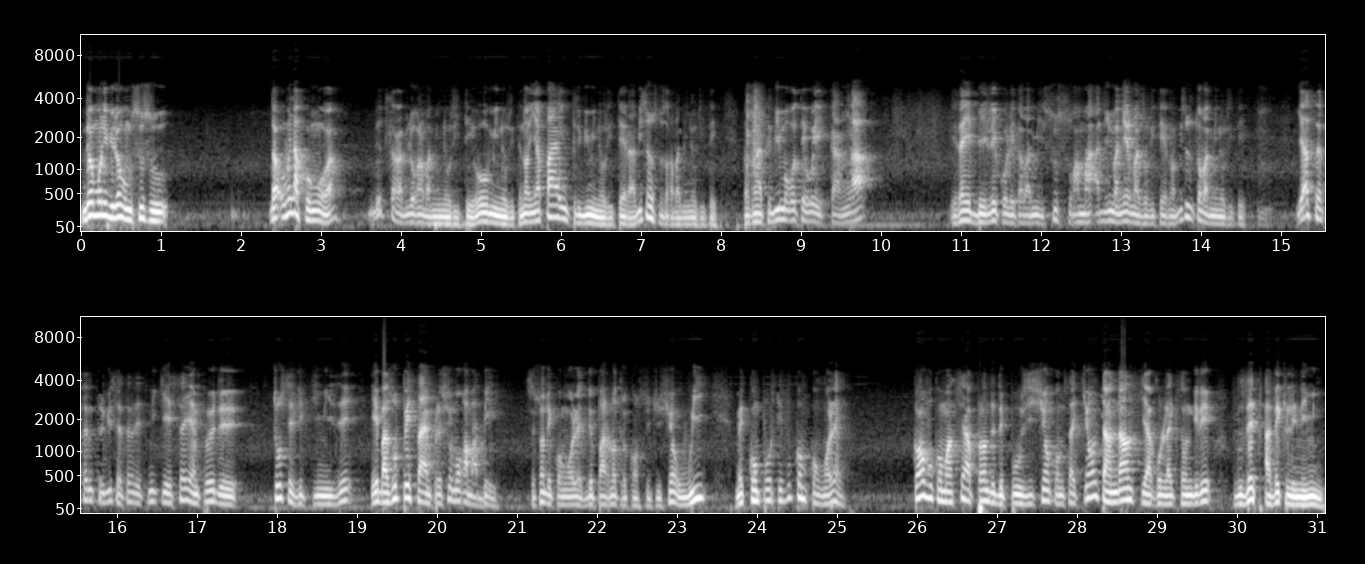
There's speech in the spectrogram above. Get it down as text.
Nde omoni biloko mosusu Da- omoni na congo ah, botikaka biloko na baminorité o minorité. Non il n'y a pas une tribu minoritaire baminorité parce que na tribu moko te oyo ekanga eza ebele koleka bamisusu en ma- d'une manière majoritaire. Non baminorité il y a certaines tribus certaines ethnies qui essayent un peu de tous se victimiser et bazopesa impression moko ya mabe ce sont des congolais de par notre constitution oui. Mais comportez-vous comme congolais. Quand vous commencez à prendre des positions comme ça qui ont tendance à on dirait vous êtes avec l'ennemi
